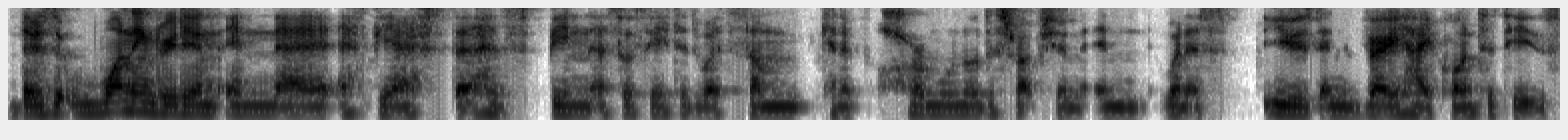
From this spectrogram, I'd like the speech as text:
There's one ingredient in uh, SPFs that has been associated with some kind of hormonal disruption in when it's used in very high quantities,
